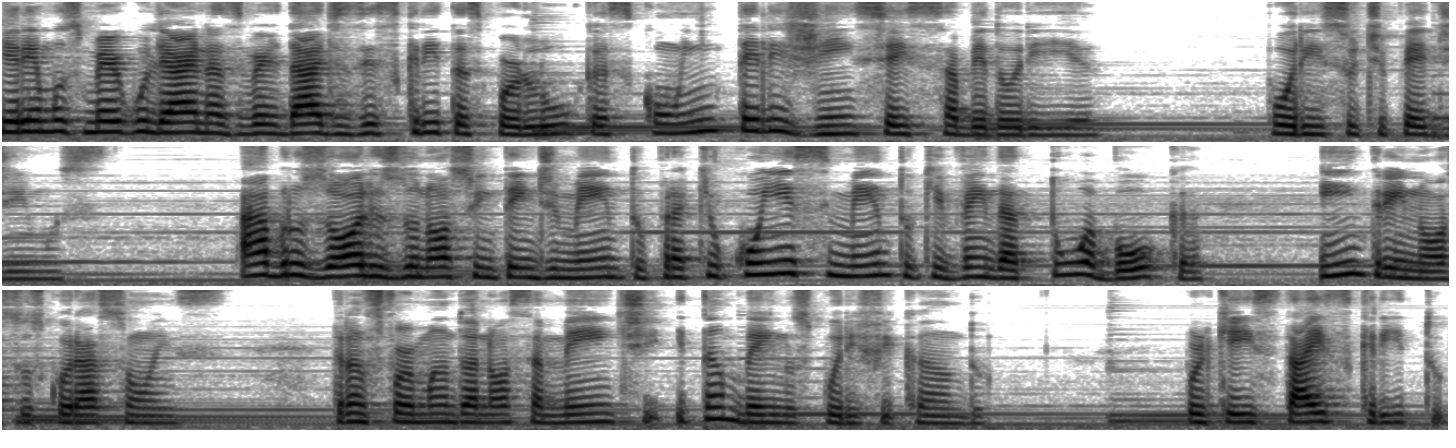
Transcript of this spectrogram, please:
Queremos mergulhar nas verdades escritas por Lucas com inteligência e sabedoria. Por isso te pedimos, abra os olhos do nosso entendimento para que o conhecimento que vem da tua boca entre em nossos corações, transformando a nossa mente e também nos purificando. Porque está escrito:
